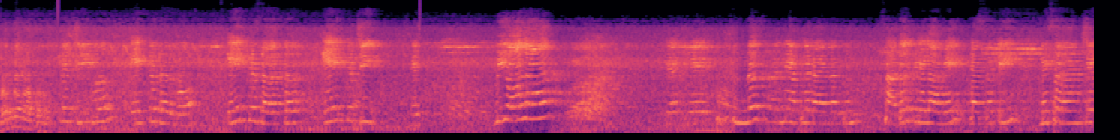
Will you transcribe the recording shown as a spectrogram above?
वंदे मातरम एक जीव एक धर्म एक जात एक जीव. वी ऑल आर हे खूप सुंदर सरांनी आपल्या गायनातून सादर केलेलं आहे. त्यासाठी मी सरांचे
